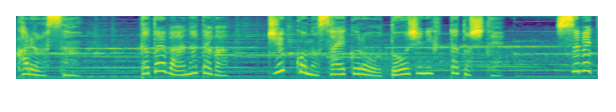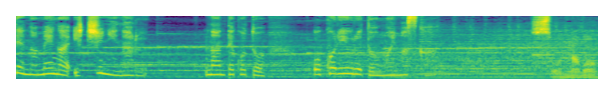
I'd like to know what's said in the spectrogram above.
カルロスさん例えばあなたが10個のサイコロを同時に振ったとして全ての目が1になるなんてこと起こりうると思いますか？そんなもん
